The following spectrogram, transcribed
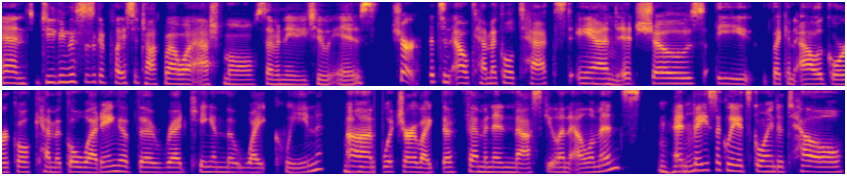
And do you think this is a good place to talk about what Ashmole 782 is? Sure. It's an alchemical text and mm-hmm. it shows the like an allegorical chemical wedding of the Red King and the White Queen, mm-hmm. um, which are like the feminine masculine elements. Mm-hmm. And basically it's going to tell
